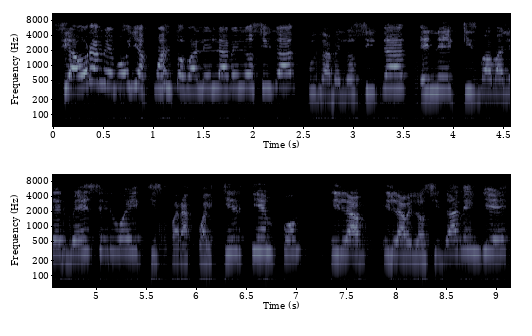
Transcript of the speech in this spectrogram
Si ahora me voy a cuánto vale la velocidad, pues la velocidad en x va a valer b0x para cualquier tiempo y la, y la velocidad en y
